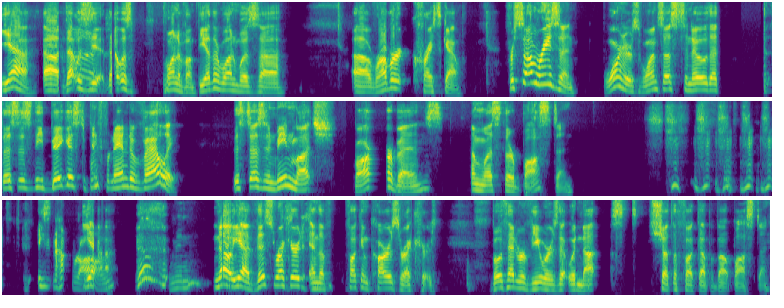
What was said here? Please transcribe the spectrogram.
Yeah, uh, that was the, that was one of them. The other one was uh, uh, Robert Christgau. For some reason, Warner's wants us to know that, that this is the biggest in Fernando Valley. This doesn't mean much, bar bends unless they're Boston. He's not wrong. Yeah, I mean, No, yeah, this record and the fucking Cars record both had reviewers that would not s- shut the fuck up about Boston.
